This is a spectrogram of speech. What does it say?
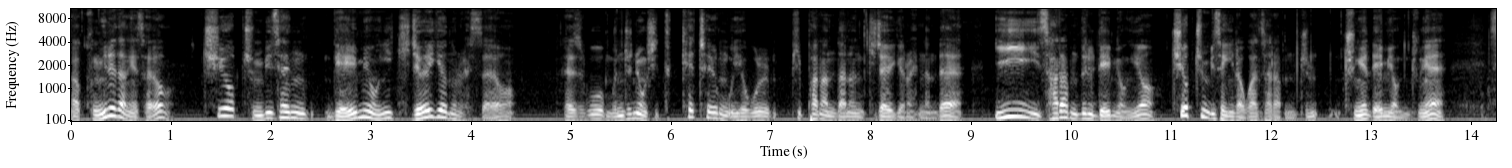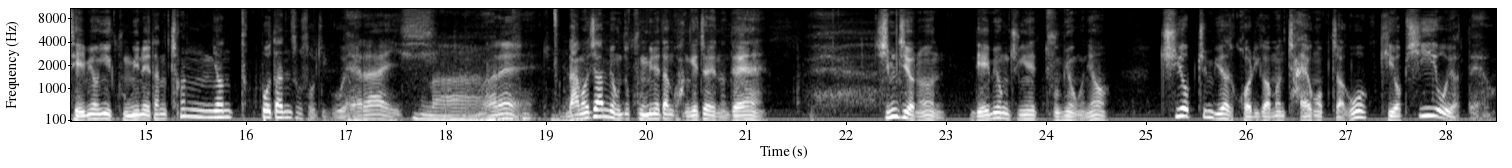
아, 국민의당에서요 취업 준비생 4명이 기자회견을 했어요. 그래서 그 문준용 씨 특혜 채용 의혹을 비판한다는 기자회견을 했는데 이 사람들 4명이요 취업 준비생이라고 한 사람 중, 중에 4명 중에 3명이 국민의당 청년 특보단 소속이고요. 에라이 씨. 아. 나머지 한 명도 국민의당 관계자였는데 심지어는 4명 중에 2명은요 취업 준비와 거리감은 자영업자고 기업 CEO였대요.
